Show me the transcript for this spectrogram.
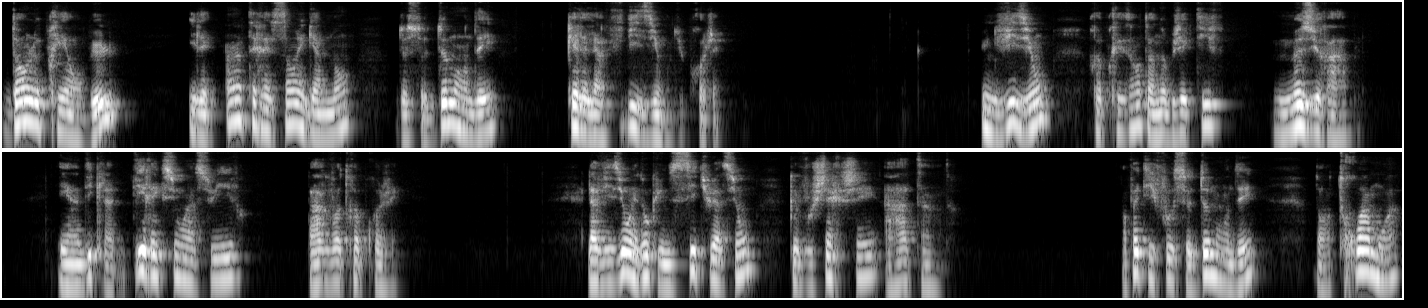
Dans le préambule, il est intéressant également de se demander quelle est la vision du projet. Une vision représente un objectif mesurable et indique la direction à suivre par votre projet. La vision est donc une situation que vous cherchez à atteindre. En fait, il faut se demander, dans 3 mois,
